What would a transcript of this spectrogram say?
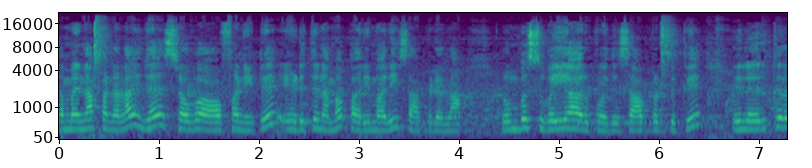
நம்ம என்ன பண்ணலாம்? இதை ஸ்டவ்வை ஆஃப் பண்ணிவிட்டு எடுத்து நம்ம பரிமாறி சாப்பிடலாம். ரொம்ப சுவையாக இருக்கும் இது சாப்பிட்றதுக்கு. இதில் இருக்கிற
